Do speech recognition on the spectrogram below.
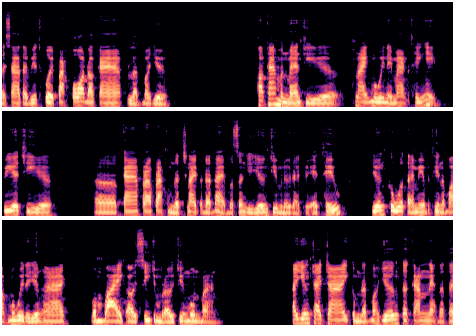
ដោយសារតែវាធ្វើឲ្យប៉ះពាល់ដល់ការផលិតរបស់យើង podcast មិនមែនជាផ្នែកមួយនៃ marketing ទេវាជាការប្រើប្រាស់គំនិតច្នៃប្រឌិតដែរបើសិនជាយើងជាមនុស្សដែល creative យើងគួរតែមានប្រធានបទមួយដែលយើងអាចបំបែកឲ្យស៊ីជម្រៅជាងមុនបានហើយយើងចែកចាយគំនិតរបស់យើងទៅកាន់អ្នកដទៃ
